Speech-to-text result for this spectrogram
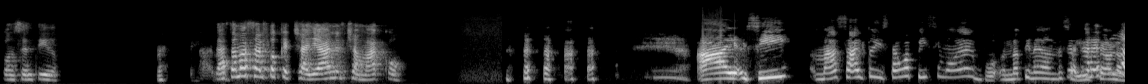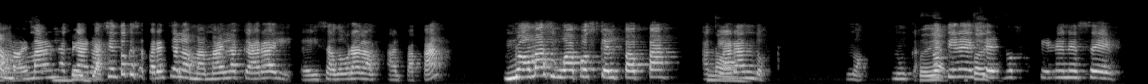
consentido. Está más alto que Chayanne, el chamaco. Ay, sí, más alto y está guapísimo, ¿eh? No tiene dónde salir a la mamá en la cara. Siento que se parece a la mamá en la cara y e Isadora la- al papá. No más guapos que el papá, aclarando. No, nunca. Pues no, tiene ese, no tienen ese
